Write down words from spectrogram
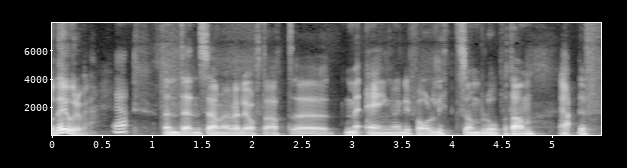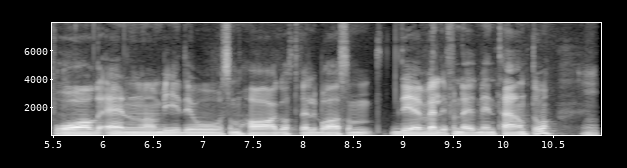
og det gjorde vi. Ja. Men den ser vi veldig ofte at med en gang de får litt sånn blod på tann ja. Det får en eller annen video som har gått veldig bra, som de er veldig fornøyd med internt òg Mm.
